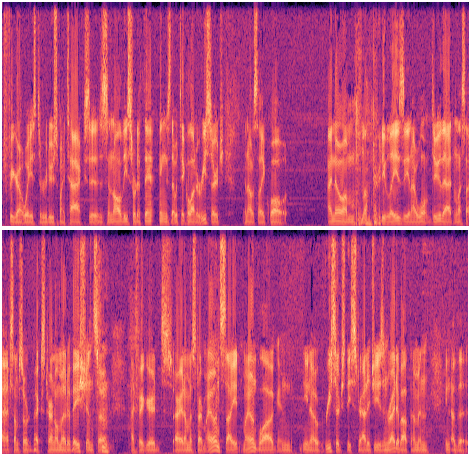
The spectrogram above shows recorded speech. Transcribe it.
figure out ways to reduce my taxes, and all these sort of things that would take a lot of research. And I was like, well, I know I'm I'm pretty lazy and I won't do that unless I have some sort of external motivation. So I figured, all right, I'm going to start my own site, my own blog, and you know research these strategies and write about them. And you know the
